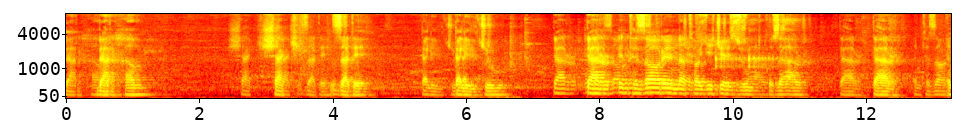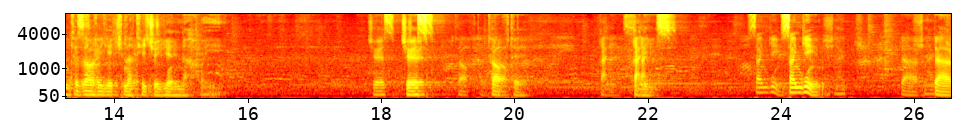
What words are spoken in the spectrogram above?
در هم, در هم شک شک زده. زده. دلیل جو, دلیل جو. در, در انتظار نتایج زود گذر در, در انتظار, انتظار یک نتیجه نهایی. جسم. جسم. تافته. قلیز سنگین. سنگین. در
